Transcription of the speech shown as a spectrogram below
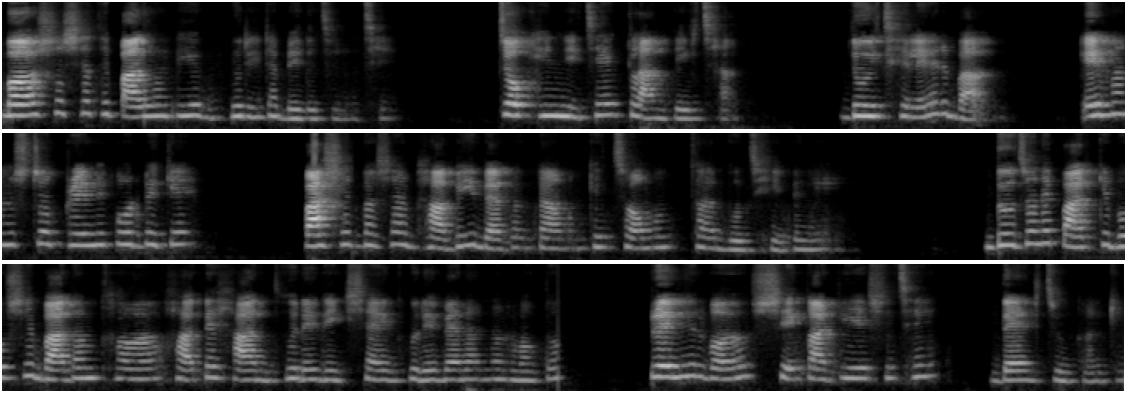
বয়সের সাথে পাল্লা দিয়ে ভুঁড়িটা বেড়ে চলেছে। চোখের নিচে ক্লান্তির ছাপ। দুই ছেলের বাপ এই মানুষটার প্রেমে পড়বে কে? পাশের বাসার ভাবি ব্যাপারটা আমাকে চমৎকার বুঝিয়ে দিল দুজনে পার্কে বসে বাদাম খাওয়া, হাতে হাত ধরে রিক্সায় ঘুরে বেড়ানোর মতো। প্রেমের বয়স, সে কাটিয়ে এসেছে দেড় যুগ আগে।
